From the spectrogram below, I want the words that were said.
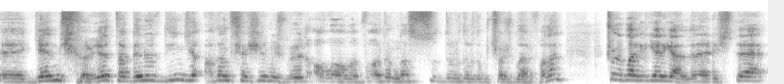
Ee, gelmiş oraya. Tabii ben öyle deyince adam şaşırmış. Böyle Allah Allah bu adam nasıl durdurdu bu çocuklar falan. Çocuklar geri geldiler işte.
